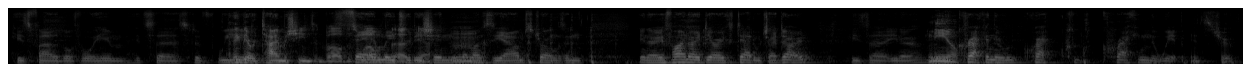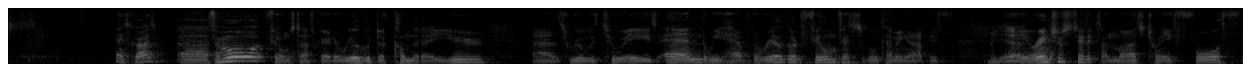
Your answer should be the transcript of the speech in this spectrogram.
his father before him. It's a sort of I think there were time machines involved as well. family that, yeah. Mm. tradition amongst the Armstrongs. And you know, if I know Derek's dad, which I don't, he's uh, you know Neil. cracking the crack cracking the whip. It's true. Thanks, guys. Uh, for more film stuff, go to reelgood.com.au. Uh, that's real with two E's. And we have the ReelGood Film Festival coming up. If Yeah. you're interested, it's on March 24th,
